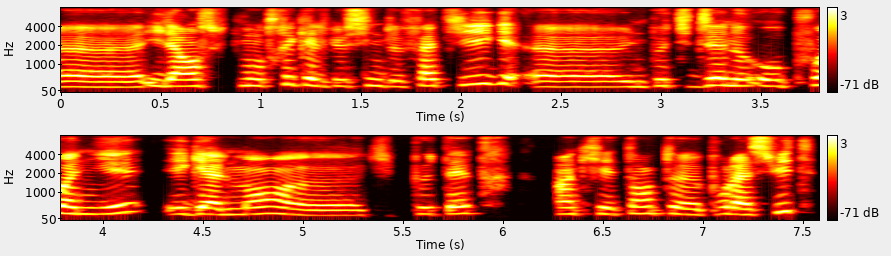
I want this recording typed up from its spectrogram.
il a ensuite montré quelques signes de fatigue, une petite gêne au poignet également, qui peut-être inquiétante euh, pour la suite.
